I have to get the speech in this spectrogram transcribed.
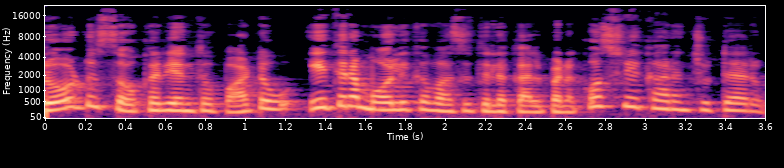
రోడ్డు సౌకర్యంతో పాటు ఇతర మౌలిక వసతుల కల్పనకు శ్రీకారం చుట్టారు.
